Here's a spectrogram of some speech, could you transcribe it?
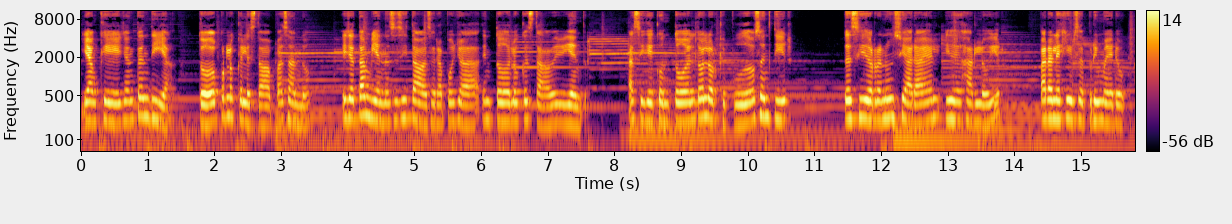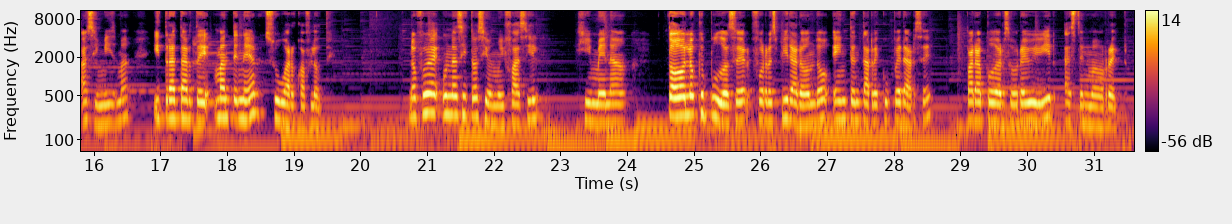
y aunque ella entendía todo por lo que le estaba pasando, ella también necesitaba ser apoyada en todo lo que estaba viviendo, así que con todo el dolor que pudo sentir, decidió renunciar a él y dejarlo ir para elegirse primero a sí misma y tratar de mantener su barco a flote. No fue una situación muy fácil. Jimena todo lo que pudo hacer fue respirar hondo e intentar recuperarse para poder sobrevivir a este nuevo reto.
